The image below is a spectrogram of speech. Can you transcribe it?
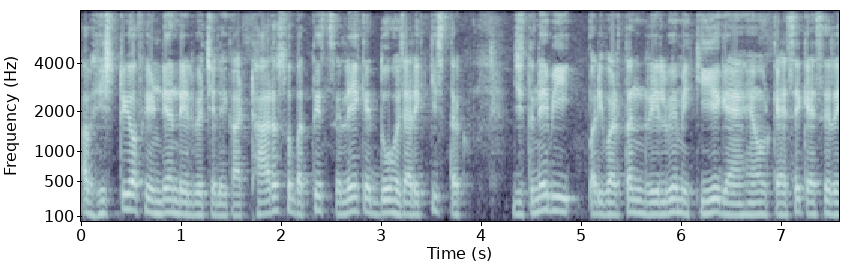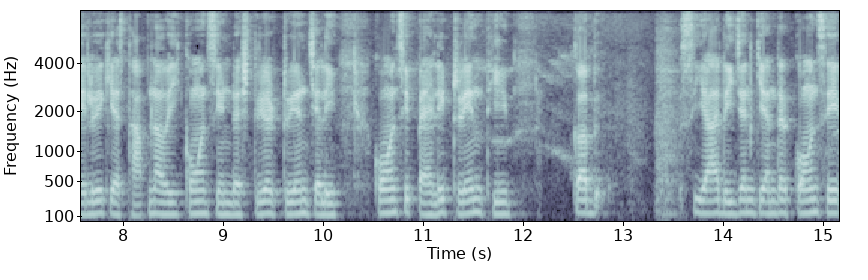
अब हिस्ट्री ऑफ़ इंडियन रेलवे चलेगा 1832 से लेकर 2021 तक, जितने भी परिवर्तन रेलवे में किए गए हैं और कैसे कैसे रेलवे की स्थापना हुई, कौन सी इंडस्ट्रियल ट्रेन चली, कौन सी पहली ट्रेन थी, कब सीआर रीजन के अंदर कौन से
